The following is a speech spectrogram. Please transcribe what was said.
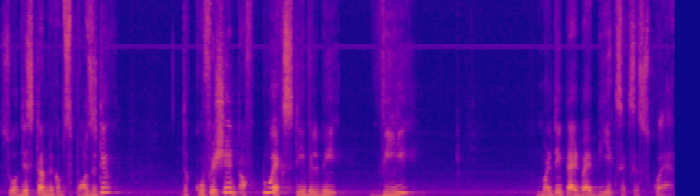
So, this term becomes positive. The coefficient of 2 x t will be v multiplied by b x x square.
